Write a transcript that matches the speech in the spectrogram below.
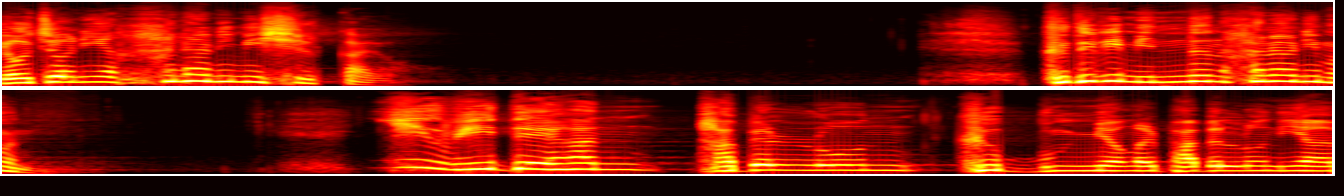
여전히 하나님이실까요? 그들이 믿는 하나님은 이 위대한 바벨론 그 문명을 바벨로니아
